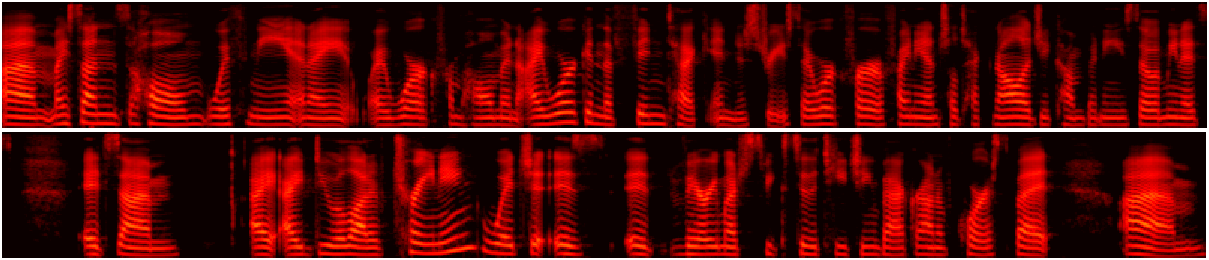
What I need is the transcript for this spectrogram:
um, my son's home with me and I, I work from home and I work in the fintech industry. So I work for a financial technology company. So I mean it's it's um I, I do a lot of training, which is it very much speaks to the teaching background, of course, but um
